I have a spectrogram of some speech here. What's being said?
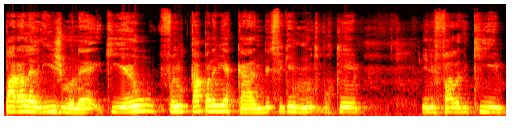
paralelismo, né? Que eu foi um tapa na minha cara, me identifiquei muito porque ele fala de que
